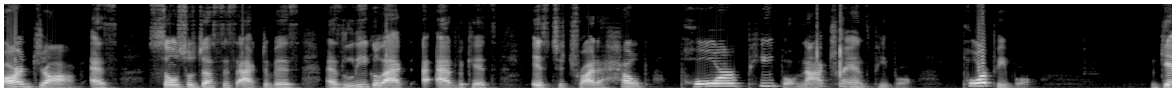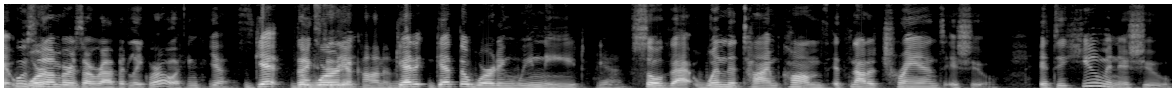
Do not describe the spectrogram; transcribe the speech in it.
Our job as social justice activists, as legal act- advocates, is to try to help poor people, not trans people, poor people, get Whose work numbers are rapidly growing. Yes. get the Thanks the wording economy. get it get the wording we need Yes. so that when the time comes it's not a trans issue it's a human issue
